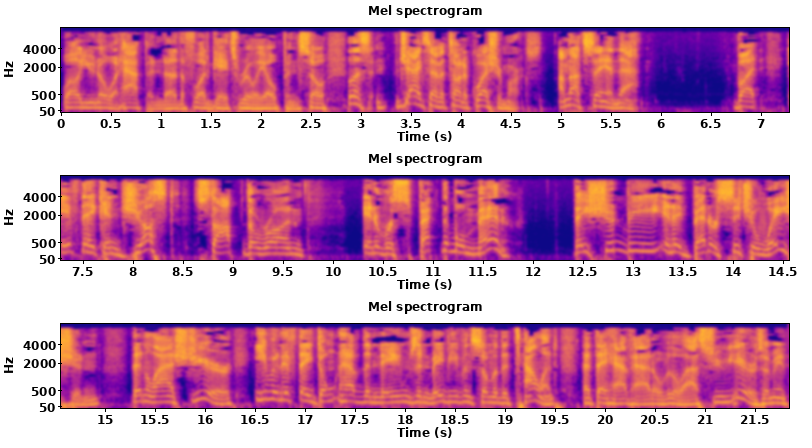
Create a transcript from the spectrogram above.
well, you know what happened. Uh, the floodgates really opened. So listen, the Jags have a ton of question marks. I'm not saying that. But if they can just stop the run in a respectable manner, They should be in a better situation than last year, even if they don't have the names and maybe even some of the talent that they have had over the last few years. I mean,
